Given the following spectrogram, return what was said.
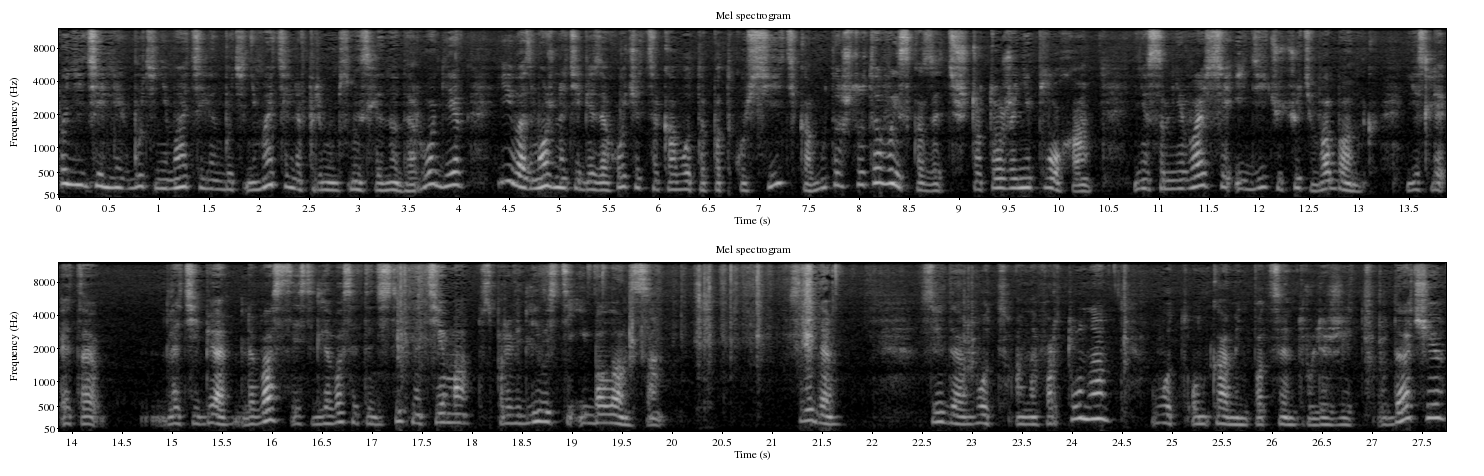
Понедельник. Будь внимателен, будь внимательна в прямом смысле на дороге. И, возможно, тебе захочется кого-то подкусить, кому-то что-то высказать, что тоже неплохо. Не сомневайся, иди чуть-чуть в банк если это для тебя, для вас, если для вас это действительно тема справедливости и баланса. Среда. Среда, вот она фортуна, вот он камень по центру лежит удачи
